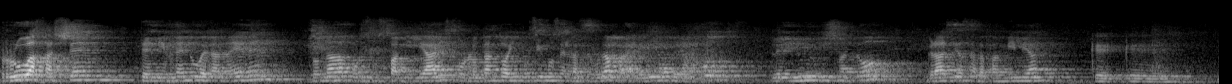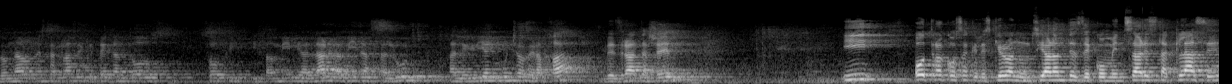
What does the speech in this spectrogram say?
Ruach Hashem Tenigenu Beganeden, donada por sus familiares, por lo tanto ahí pusimos en la seguridad para que diga verajot. Leilu Mishmato, gracias a la familia que, que donaron esta clase, que tengan todos Sofi y familia, larga vida, salud, alegría y mucha verajá, Bezrat Hashem. Y otra cosa que les quiero anunciar antes de comenzar esta clase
